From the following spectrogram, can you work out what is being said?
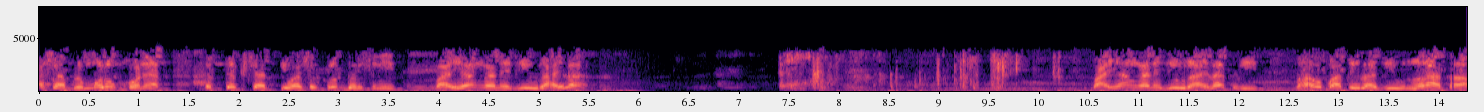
अशा ब्रह्मरूप होण्यात प्रत्यक्षात किंवा सकृत दर्शनी बाह्यांगाने जीव राहिला? बाह्यांगाने जीव राहिला तरी भाव पातळीला जीव न राहता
